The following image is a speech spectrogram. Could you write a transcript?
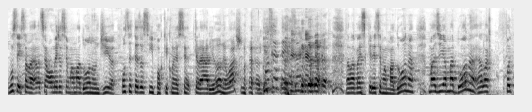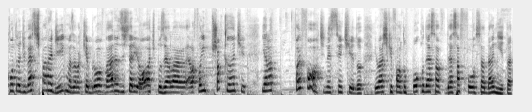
Não sei se ela, ela, se ela almeja ser uma Madonna um dia. Com certeza sim, porque conhece, porque ela é ariana, eu acho, né? Com certeza. ela vai querer ser uma Madonna, mas e a Madonna, ela foi contra diversos paradigmas, ela quebrou vários estereótipos, ela, ela foi chocante e ela foi forte nesse sentido. Eu acho que falta um pouco dessa, dessa força da Anitta.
